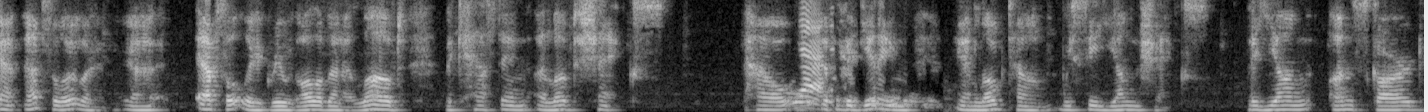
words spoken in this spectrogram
Yeah, absolutely. Yeah, absolutely agree with all of that. I loved the casting. I loved Shanks. How Yeah. at the beginning in Loguetown we see young Shanks, the young, unscarred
